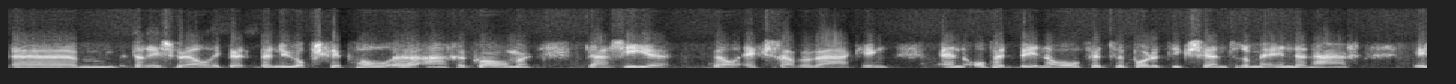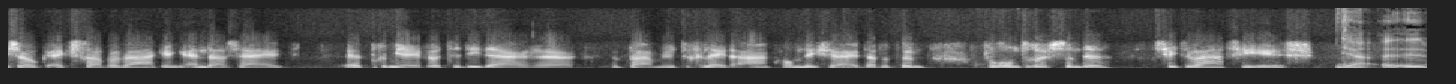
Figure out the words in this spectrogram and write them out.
Ehm, er is wel, ik ben, ben nu op Schiphol eh, aangekomen, daar zie je wel extra bewaking. En op het Binnenhof, het politiek centrum in Den Haag, is ook extra bewaking. En daar zei eh, premier Rutte, die daar eh, een paar minuten geleden aankwam, die zei dat het een verontrustende situatie is. Ja, eh,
